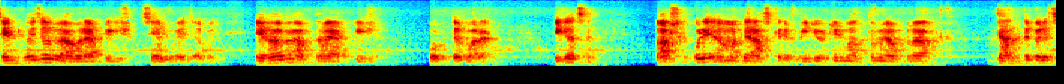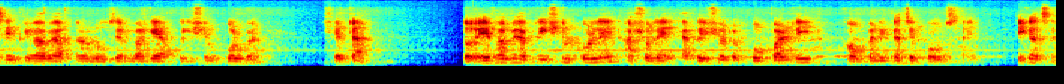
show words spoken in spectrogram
সেন্ড হয়ে যাবে আমার অ্যাপ্লিকেশন সেন্ড হয়ে যাবে। এভাবে আপনারা অ্যাপ্লিকেশন করতে পারেন, ঠিক আছে? তো আশা করি আমাদের আজকের ভিডিওটির মাধ্যমে আপনারা জানতে পেরেছেন কীভাবে আপনারা লুক্সেমবার্গে অ্যাপ্লিকেশন করবেন সেটা। তো এভাবে অ্যাপ্লিকেশন করলে আসলে অ্যাপ্লিকেশনটা প্রপারলি কোম্পানির কাছে পৌঁছায়, ঠিক আছে?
